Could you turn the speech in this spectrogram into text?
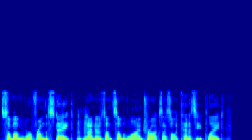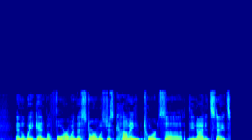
Some of them were from the state, mm-hmm. and I noticed on some of the line trucks I saw a Tennessee plate. And the weekend before, when this storm was just coming towards uh, the United States,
